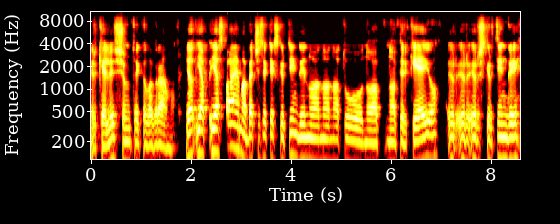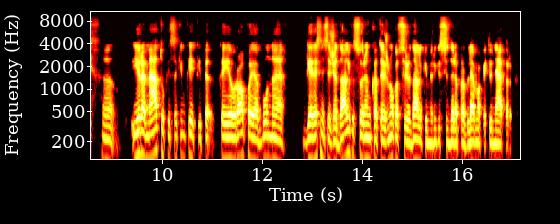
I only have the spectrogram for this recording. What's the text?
ir keli šimtai kilogramų. Jie jie jas paima bet čia šiek tiek skirtingai nuo nuo nuo tų nuo nuo pirkėjų ir ir ir skirtingai. E, yra metų kai sakykim kai kaip kai europoje būna geresnis žiedadulkių surenka, tai žinau, kad su žiedadulkėm irgi susiduria problema, kad jų neperka.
